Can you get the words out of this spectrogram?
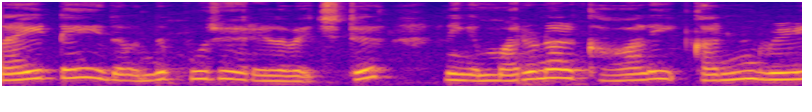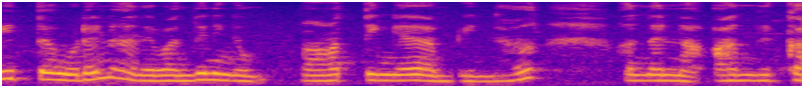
நைட்டே இதை வந்து பூஜை அறையில் வச்சுட்டு நீங்கள் மறுநாள் காலை கண் விழித்தவுடன் அதை வந்து நீங்கள் பார்த்தீங்க அப்படின்னா அந்த அந்த க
